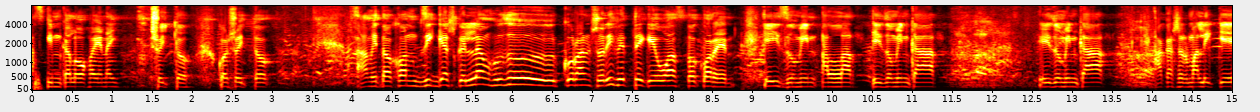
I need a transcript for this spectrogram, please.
আস্কিম কালো হয় নাই। সত্য, ক সত্য? আমি তখন জিজ্ঞেস করলাম, হুজুর, কোরআন শরীফের থেকে ওয়াস্ত করেন, এই জমিন আল্লাহর, এই জমিন কার? এই জমিন কার? আকাশের মালিক কে?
